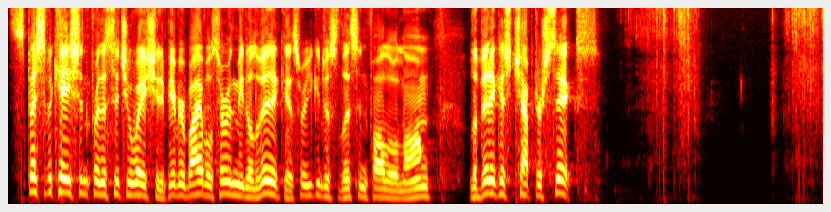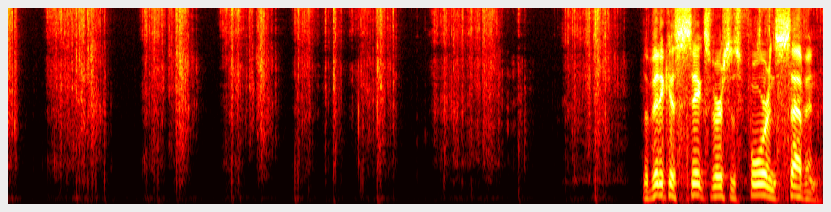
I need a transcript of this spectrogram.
specification for the situation. If you have your Bible, turn with me to Leviticus, or you can just listen, follow along. Leviticus chapter 6. Leviticus 6, verses 4 and 7.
